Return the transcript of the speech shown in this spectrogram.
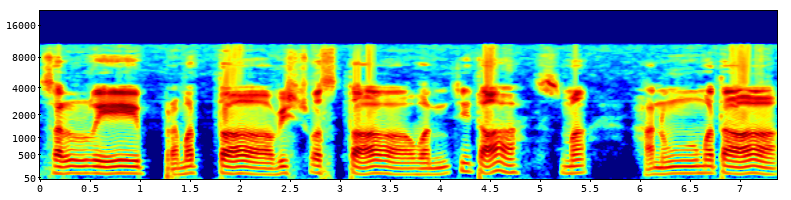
सर्वे प्रमत्ता विश्वस्ता वञ्चिताः स्म हनूमता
